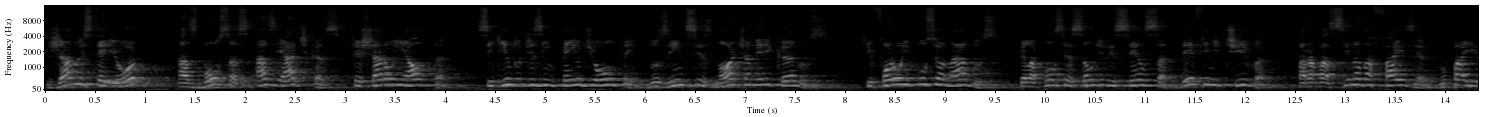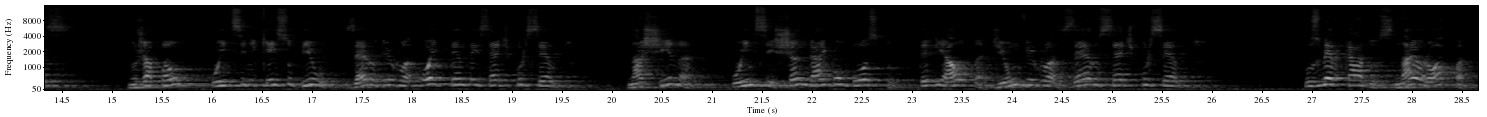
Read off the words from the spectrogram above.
Já no exterior, as bolsas asiáticas fecharam em alta, seguindo o desempenho de ontem dos índices norte-americanos, que foram impulsionados pela concessão de licença definitiva para a vacina da Pfizer no país. No Japão, o índice Nikkei subiu 0,87%. Na China, o índice Xangai Composto teve alta de 1,07%. Os mercados na Europa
